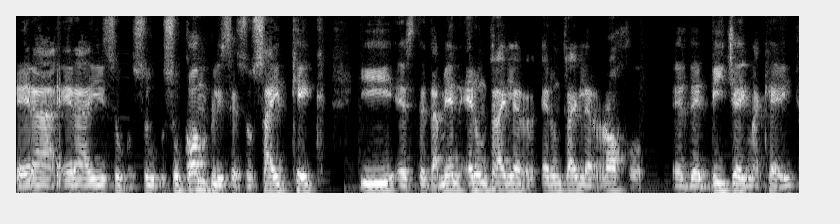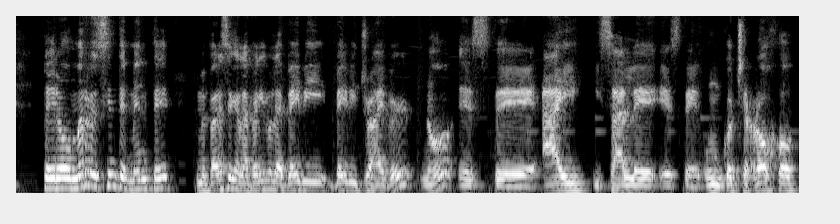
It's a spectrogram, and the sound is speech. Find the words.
era, era ahí su, su, su cómplice, su sidekick, y este, también era un tráiler, era un tráiler rojo, el de BJ McKay, pero más recientemente me parece que en la película de Baby, Baby Driver, ¿no? Este, hay y sale este, un coche rojo,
